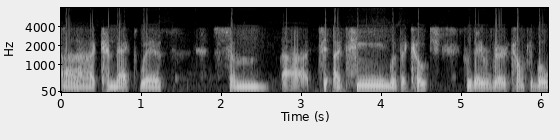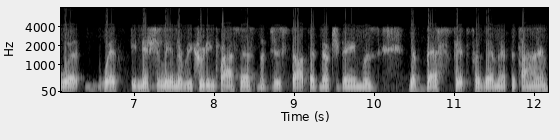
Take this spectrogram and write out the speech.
uh, connect with some uh, t- a team with a coach who they were very comfortable with with initially in the recruiting process, but just thought that Notre Dame was the best fit for them at the time.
